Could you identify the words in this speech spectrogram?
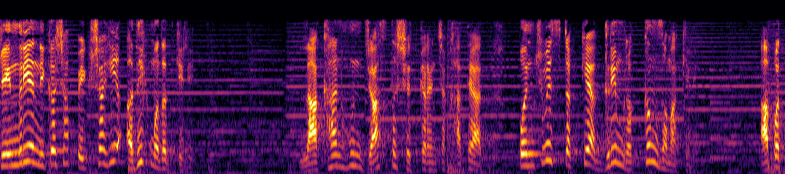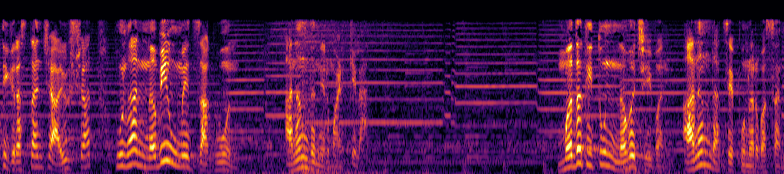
केंद्रीय निकषापेक्षाही अधिक मदत केली. लाखांहून जास्त शेतकऱ्यांच्या खात्यात पंचवीस टक्के अग्रिम रक्कम जमा केली. आपत्तीग्रस्तांच्या आयुष्यात पुन्हा नवी उमेद जागवून आनंद निर्माण केला. मदतीतून नवजीवन आनंदाचे पुनर्वसन.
